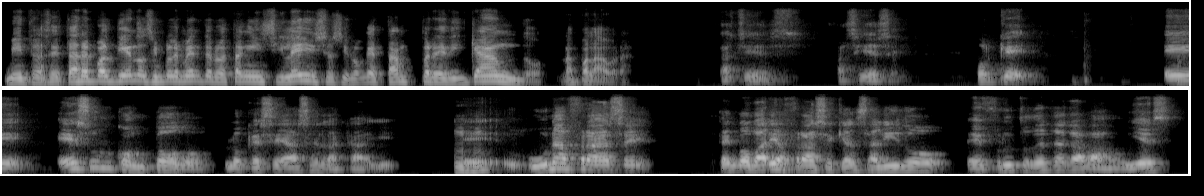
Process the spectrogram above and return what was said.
mientras se está repartiendo, simplemente no están en silencio, sino que están predicando la palabra. Así es, así es. Porque eh, es un con todo lo que se hace en la calle. Eh, una frase, tengo varias frases que han salido eh, fruto de este trabajo y es,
